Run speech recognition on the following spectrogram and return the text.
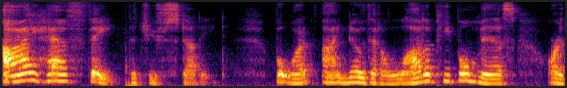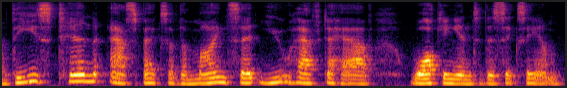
I have faith that you've studied, but what I know that a lot of people miss are these 10 aspects of the mindset you have to have walking into this exam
